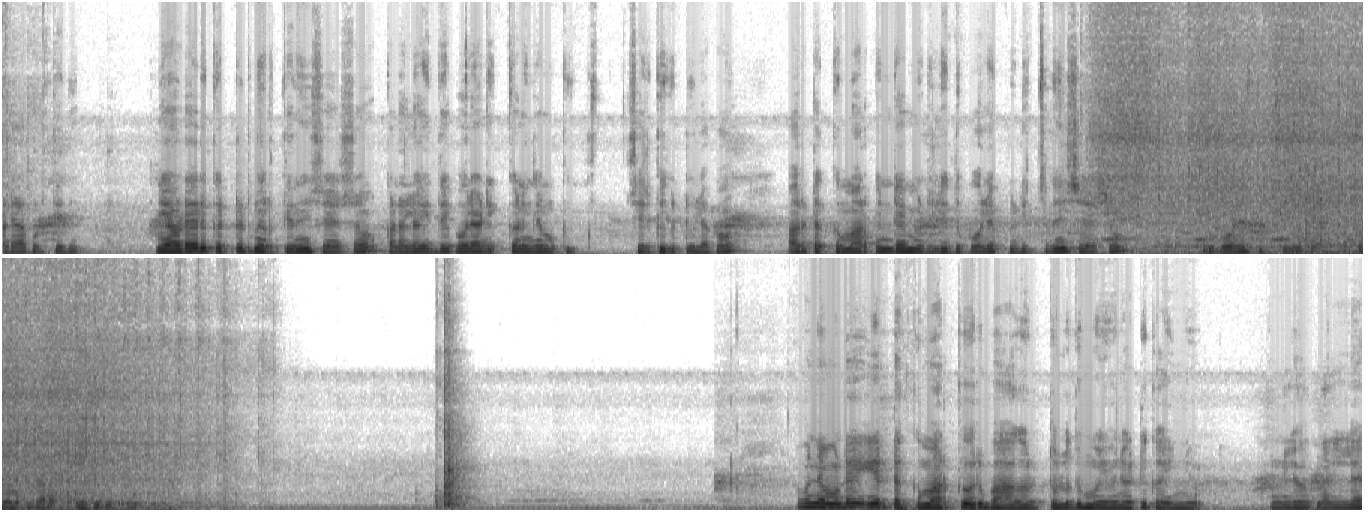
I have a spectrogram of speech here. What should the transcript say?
അടയാളപ്പെടുത്തിയത്. ഇനി അവിടെ ഒരു കെട്ടിട്ട് നിർത്തിയതിന് ശേഷം കടല ഇതേപോലെ അടിക്കുകയാണെങ്കിൽ നമുക്ക് ശരിക്ക് കിട്ടില്ല അപ്പോൾ ആ ഒരു ടെക്ക് മാർക്കിന്റെ മിഡിൽ ഇതുപോലെ പിടിച്ചതിന് ശേഷം ഇതുപോലെ സ്റ്റിച്ച് ചെയ്യുക അപ്പോൾ നമുക്ക് കറക്റ്റായിട്ട് കിട്ടും. അപ്പോൾ നമ്മുടെ ഈ ഒരു ടെക്ക് മാർക്ക് ഒരു ഭാഗത്തുള്ളത് മുഴുവനായിട്ട് കഴിഞ്ഞു. നല്ല നല്ല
